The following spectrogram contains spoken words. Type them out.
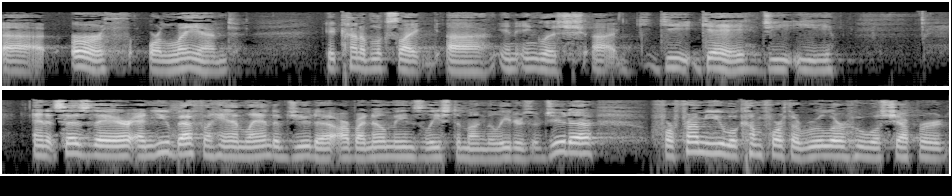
uh, earth or land. It kind of looks like uh, in English uh, gay, G-E. And it says there, and you Bethlehem, land of Judah, are by no means least among the leaders of Judah, for from you will come forth a ruler who will shepherd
